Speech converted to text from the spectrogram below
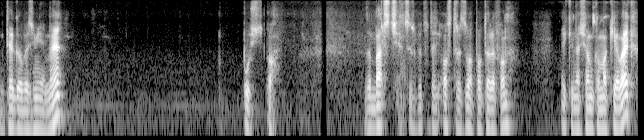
I tego weźmiemy. Puść. O. Zobaczcie, czyżby tutaj ostro złapał telefon. Jakie nasionko ma kiełek.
